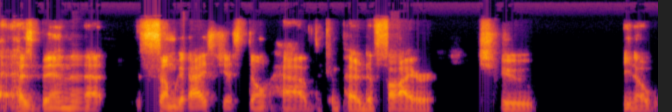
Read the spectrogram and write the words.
has been that some guys just don't have the competitive fire to you know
